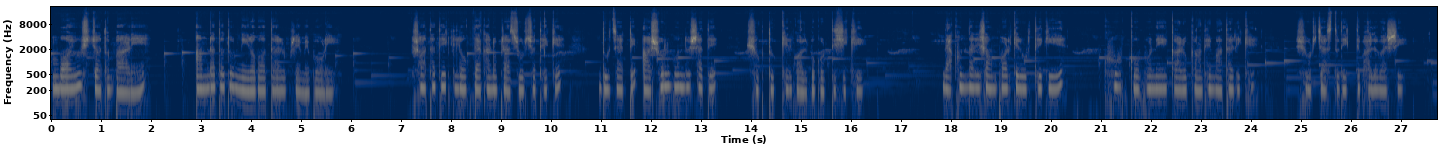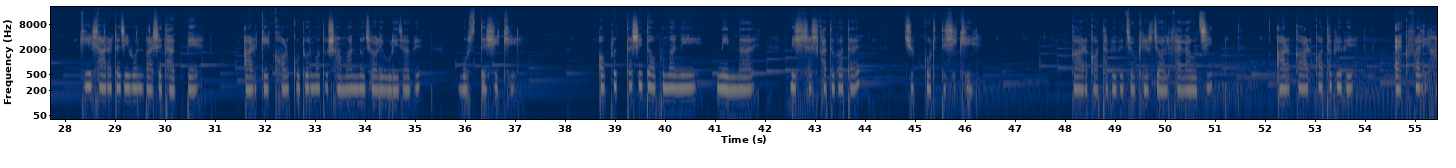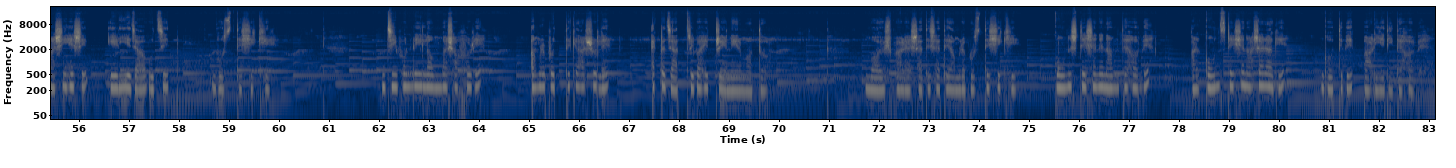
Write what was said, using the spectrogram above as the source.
বয়স যত বাড়ে, আমরা তত নীরবতার প্রেমে পড়ি। শতাধিক লোক দেখানো প্রাচুর্য থেকে দু চারটে আসল বন্ধুর সাথে সুখ দুঃখের গল্প করতে শিখি। দেখনদারি সম্পর্কের উঠতে গিয়ে খুব গোপনে কারও কাঁধে মাথা রেখে সূর্যাস্ত দেখতে ভালোবাসি। কে সারাটা জীবন পাশে থাকবে? আর কে খড়কুটোর মতো সামান্য ঝড়ে উড়ে যাবে? বুঝতে শিখি। অপ্রত্যাশিত অপমানে, নিন্দায়, বিশ্বাসঘাতকতায় চুপ করতে শিখি। কার কথা ভেবে চোখের জল ফেলা উচিত? আর কার কথা ভেবে এক ফালি হাসি হেসে এড়িয়ে যাওয়া উচিত? বুঝতে শিখি। জীবনের এই লম্বা সফরে আমরা প্রত্যেকে আসলে একটা যাত্রীবাহী ট্রেনের মতো। বয়স বাড়ার সাথে সাথে আমরা বুঝতে শিখি কোন স্টেশনে নামতে হবে আর কোন স্টেশন আসার আগে গতিবেগ বাড়িয়ে দিতে হবে।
